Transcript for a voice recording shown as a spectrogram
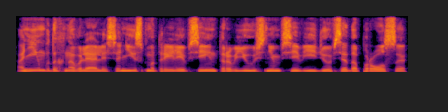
Они им вдохновлялись, они смотрели все интервью с ним, все видео, все допросы.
